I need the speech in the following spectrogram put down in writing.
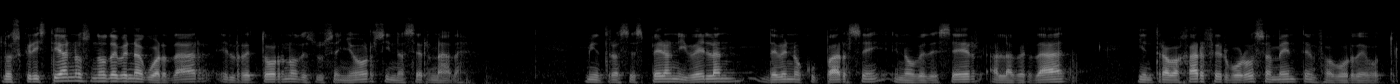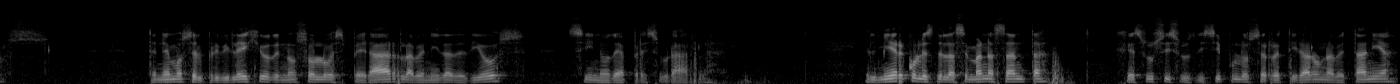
Los cristianos no deben aguardar el retorno de su Señor sin hacer nada. Mientras esperan y velan, deben ocuparse en obedecer a la verdad y en trabajar fervorosamente en favor de otros. Tenemos el privilegio de no solo esperar la venida de Dios, sino de apresurarla. El miércoles de la Semana Santa, Jesús y sus discípulos se retiraron a Betania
